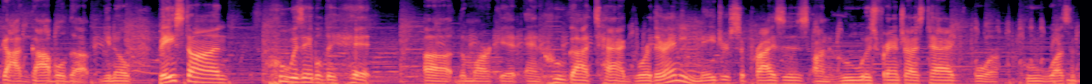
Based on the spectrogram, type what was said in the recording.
got. got gobbled up. You know, based on who was able to hit uh, the market and who got tagged. Were there any major surprises on who was franchise tagged or who wasn't?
